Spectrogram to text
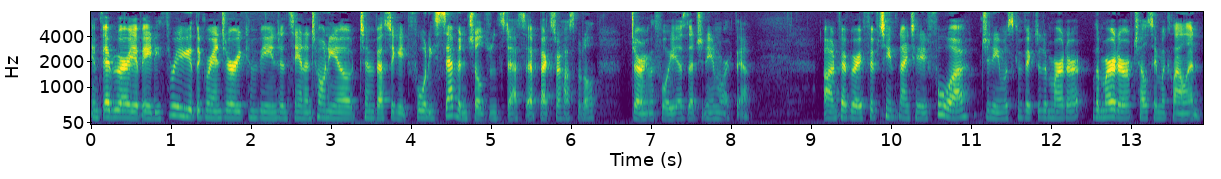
In February of 83, the grand jury convened in San Antonio to investigate 47 children's deaths at Bexar Hospital during the four years that Genene worked there. On February 15, 1984, Genene was convicted of murder, the murder of Chelsea McClellan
